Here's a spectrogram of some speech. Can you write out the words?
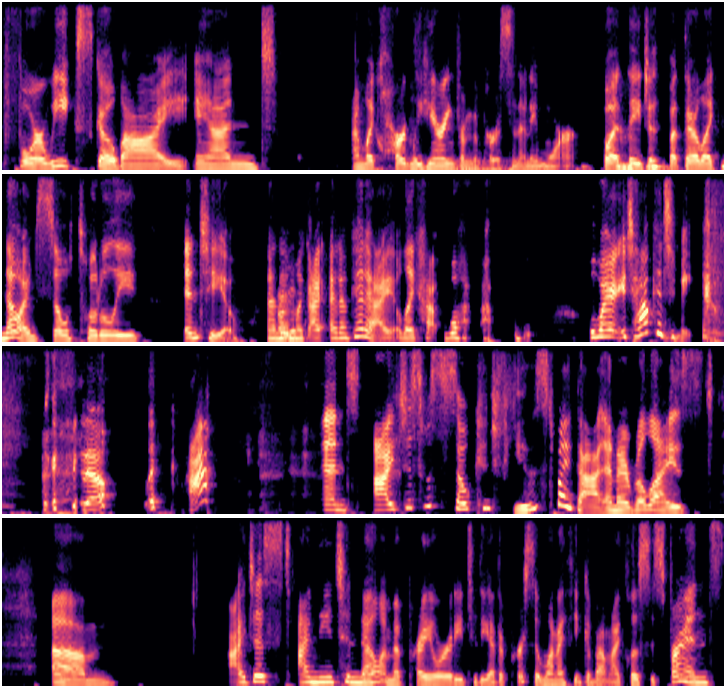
four weeks go by and I'm like hardly hearing from the person anymore. But they just, but they're like, no, I'm still totally into you. And I'm like, I, I don't get it. I like, how, well, how, well, why aren't you talking to me? you know, like, huh? And I just was so confused by that. And I realized, um, I just I need to know I'm a priority to the other person when I think about my closest friends.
